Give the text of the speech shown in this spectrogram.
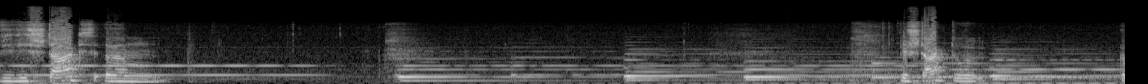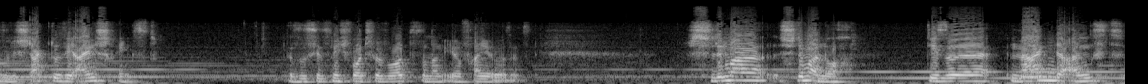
wie, wie stark ähm, wie stark du also wie stark du sie einschränkst. Das ist jetzt nicht Wort für Wort, sondern eher frei übersetzt. Schlimmer, schlimmer noch, diese nagende Angst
